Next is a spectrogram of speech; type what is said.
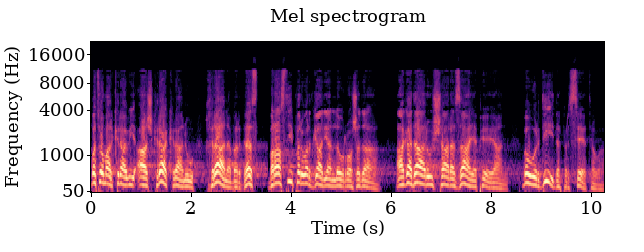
بە تۆمارکراوی ئاشکرا کران و خرانە بەردەست. بەڕاستی پەروەردگاریان لەو ڕۆژەدا ئاگادار و شارەزایە پێیان، بە وردی دەپرسێتەوە.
